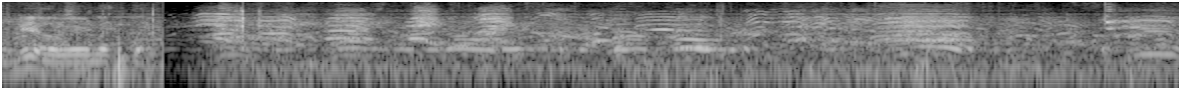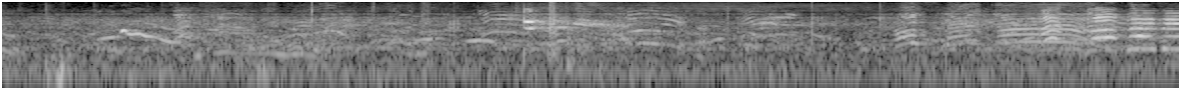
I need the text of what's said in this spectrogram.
Jameer over there like he got Let's go, baby!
